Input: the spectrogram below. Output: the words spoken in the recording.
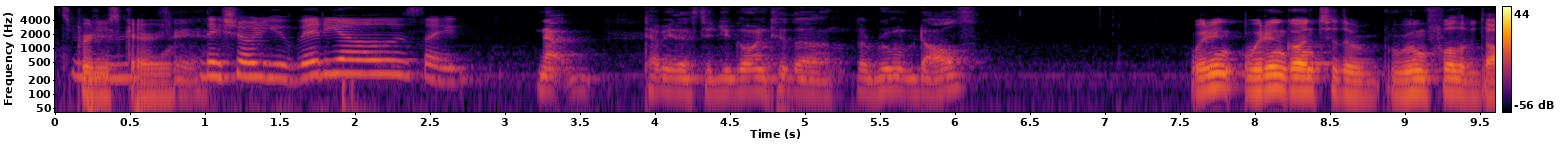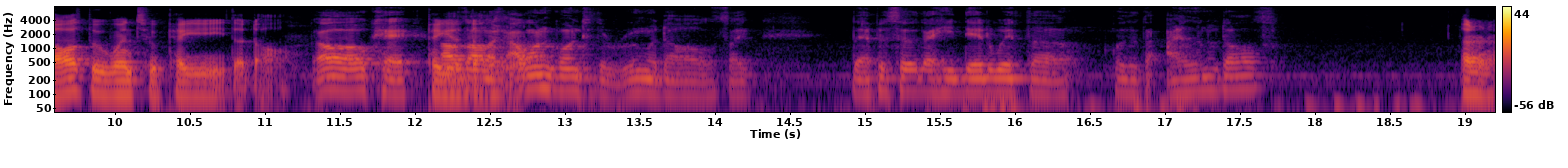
It's pretty Mhm. scary. Okay. They showed you videos, like Now, tell me this: Did you go into the the room of dolls? We didn't we didn't go into the room full of dolls, but we went to Peggy the doll. Oh, okay. Peggy I was the all Dolls like, I want to go into the room of dolls, like the episode that he did with uh, was it the Island of Dolls? I don't know.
